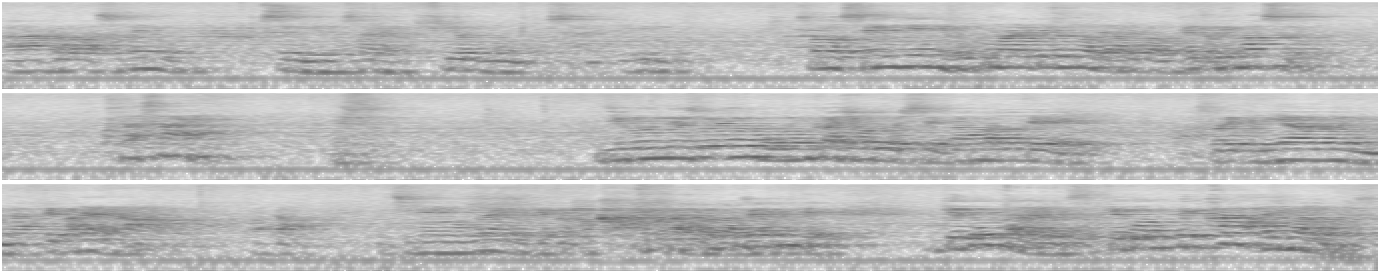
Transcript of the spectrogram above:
あなたはすでに罪許され清いものとされている。その宣言に含まれているのであれば受け取ります。ください。です。自分でそれをどうにかしようとして頑張ってそれで似合うようになってからやな。また1年後ぐらい受け取ろうかとかとかじゃなくて受け取ったらいいです。受け取ってから始まるんです。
